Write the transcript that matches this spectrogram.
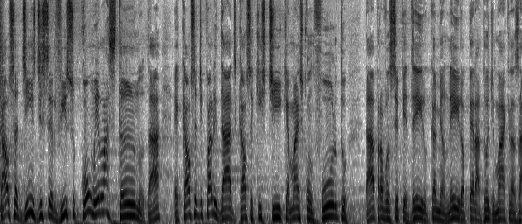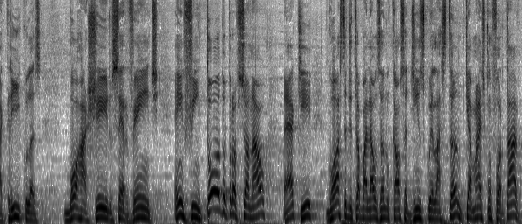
Calça jeans de serviço com elastano, tá? É calça de qualidade, calça que estica, é mais conforto, tá? Para você pedreiro, caminhoneiro, operador de máquinas agrícolas, borracheiro, servente, enfim, todo profissional né, que gosta de trabalhar usando calça jeans com elastano, que é mais confortável,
